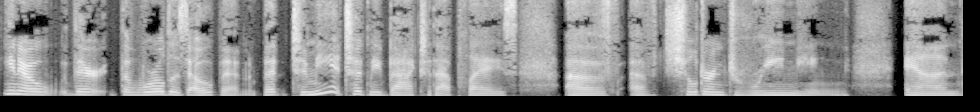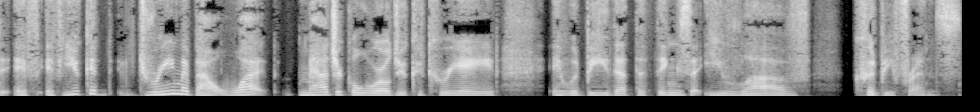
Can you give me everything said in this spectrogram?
you know, the world is open. But to me, it took me back to that place of, of children dreaming. And if, if you could dream about what magical world you could create, it would be that the things that you love could be friends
